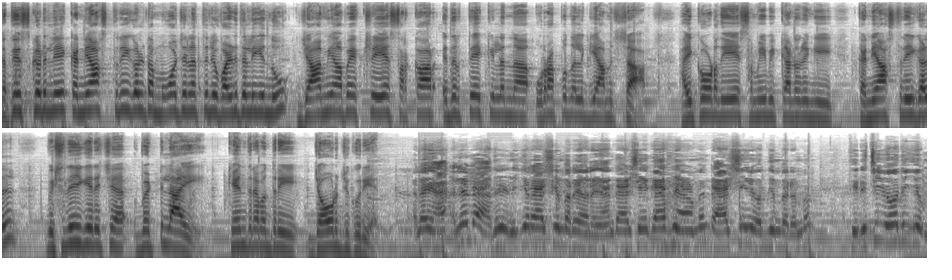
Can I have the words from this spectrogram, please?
ഛത്തീസ്ഗഡിലെ കന്യാസ്ത്രീകളുടെ മോചനത്തിന് വഴിതെളിയുന്നു. ജാമ്യാപേക്ഷയെ സർക്കാർ എതിർത്തേക്കില്ലെന്ന് ഉറപ്പു നൽകിയ അമിത്ഷാ ഹൈക്കോടതിയെ സമീപിക്കാനൊരുങ്ങി കന്യാസ്ത്രീകൾ വിശദീകരിച്ച് വെട്ടിലായി കേന്ദ്രമന്ത്രി ജോർജ് കുര്യൻ. അല്ല അല്ലല്ല അത് എനിക്ക് രാഷ്ട്രീയം പറയാമല്ലോ ഞാൻ രാഷ്ട്രീയക്കാരനാകുമ്പോൾ രാഷ്ട്രീയ ചോദ്യം വരുമ്പോൾ തിരിച്ചു ചോദിക്കും.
